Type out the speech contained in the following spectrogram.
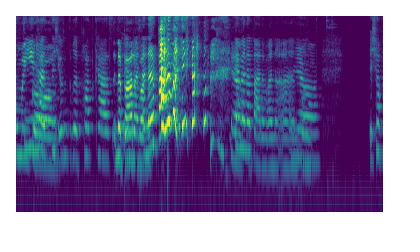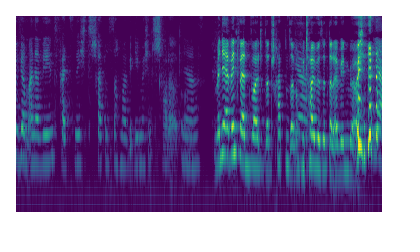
oh mein Justine Gott. hört sich unsere Podcasts In der Badewanne. In der Badewanne, ja. immer in der Badewanne an. Ja. Und ich hoffe, wir haben alle erwähnt. Falls nicht, schreibt uns nochmal. Wir geben euch einen Shoutout. Ja. Wenn ihr erwähnt werden wolltet, dann schreibt uns einfach, wie toll wir sind, dann erwähnen wir euch. ja,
